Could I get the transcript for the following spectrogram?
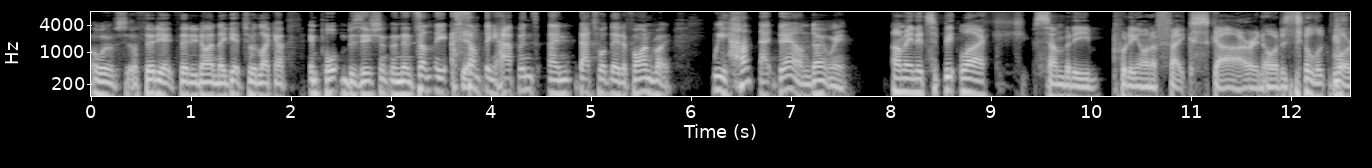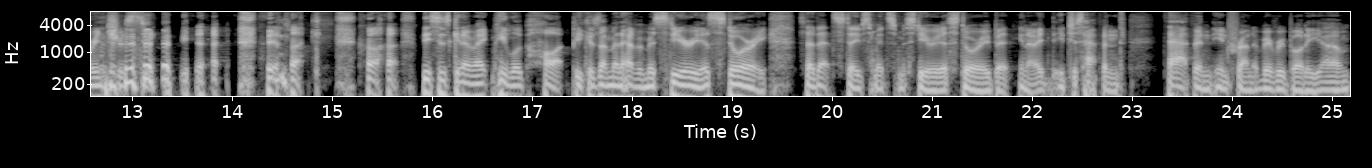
or it 38, 39, they get to like a important position and then suddenly something happens and that's what they're defined by. We hunt that down, don't we? I mean, it's a bit like somebody putting on a fake scar in order to look more interesting. You know? They're like, "Oh, this is going to make me look hot because I'm going to have a mysterious story. So that's Steve Smith's mysterious story, but you know, it, it just happened to happen in front of everybody. Um,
